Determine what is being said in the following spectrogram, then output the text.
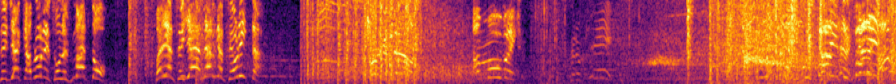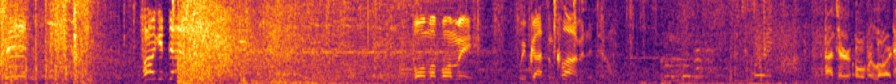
¡Quítanse ya, cabrones, o les mato! ¡Váyanse ya! ¡Lárganse ahorita! Target down! I'm moving! ¡Disparen, disparen! Target down! Form up on me. We've got some climbing to do. Hunter, Overlord.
